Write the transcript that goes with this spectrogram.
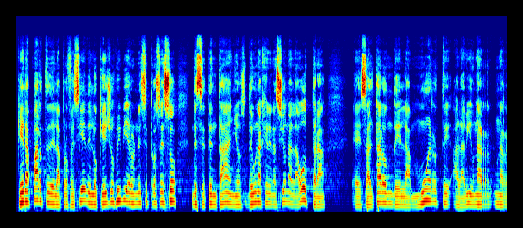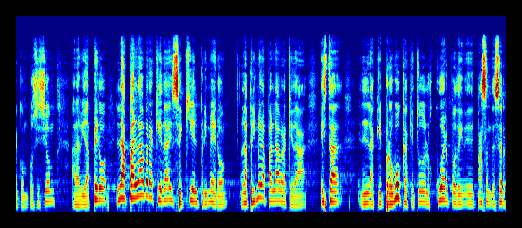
que era parte de la profecía y de lo que ellos vivieron en ese proceso de 70 años, de una generación a la otra, eh, saltaron de la muerte a la vida, una, una recomposición a la vida. Pero la palabra que da Ezequiel primero, la primera palabra que da, esta la que provoca que todos los cuerpos pasan de ser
